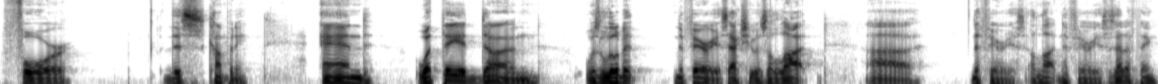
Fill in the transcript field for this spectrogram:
for this company. And what they had done was a little bit nefarious. Actually, it was a lot uh, nefarious. A lot nefarious. Is that a thing?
